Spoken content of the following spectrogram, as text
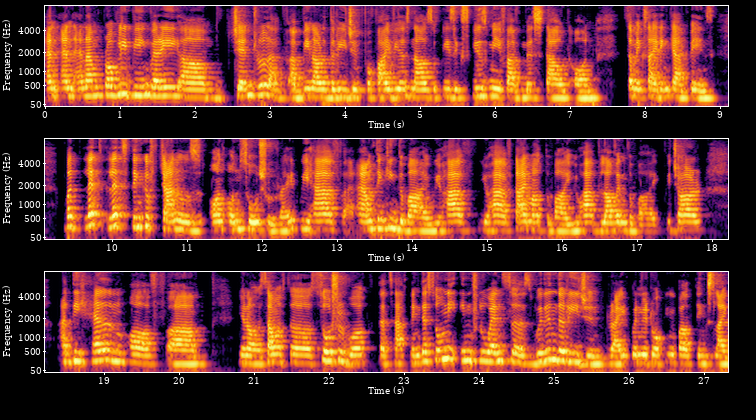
And, and, and I'm probably being very um, general. I've, I've been out of the region for five years now, so please excuse me if I've missed out on some exciting campaigns. But let's let's think of channels on, on social, right? We have I'm thinking Dubai. We have you have Time Out Dubai. You have Lovin Dubai, which are at the helm of um, you know some of the social work that's happening. There's so many influencers within the region right when we're talking about things like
